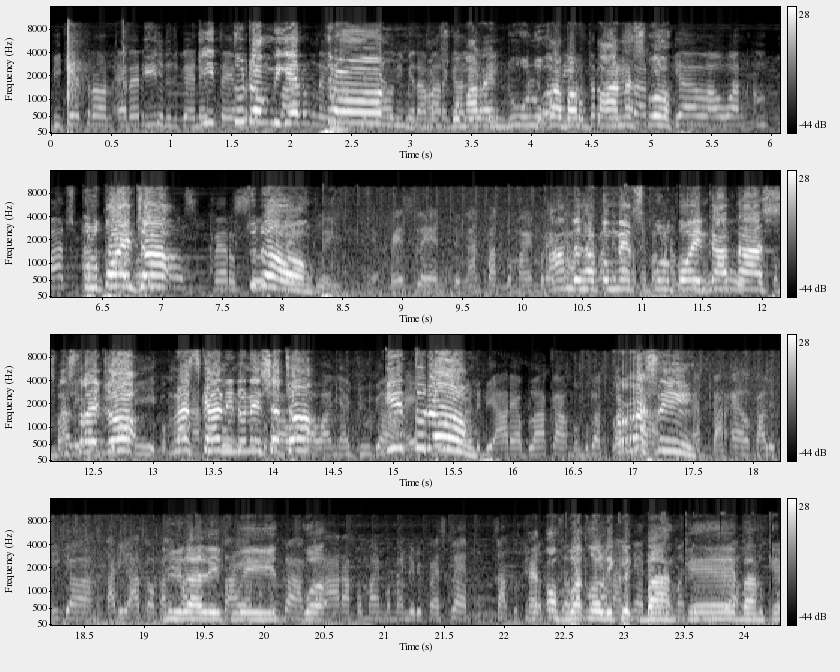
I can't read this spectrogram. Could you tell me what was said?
Bigetron, RRQ dan juga NXT. Gitu dong, Bigetron. Harus gua marahin dulu, tim baru panas lo. tiga lawan 4. 10 poin, Cok. Itu dong. Ya, Faceland dengan empat pemain mereka Ambil satu match, tembakan 10 poin ke atas. Strike, Cok. Nice kan, Indonesia, Cok. Gitu dong. di area belakang membuka skor Keras nih. SKRL kali tiga tadi atau kali Gila, Liquid. Gua- ke arah pemain-pemain dari Faceland. Satu Head off buat lo, Liquid. Bangke, bangke.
